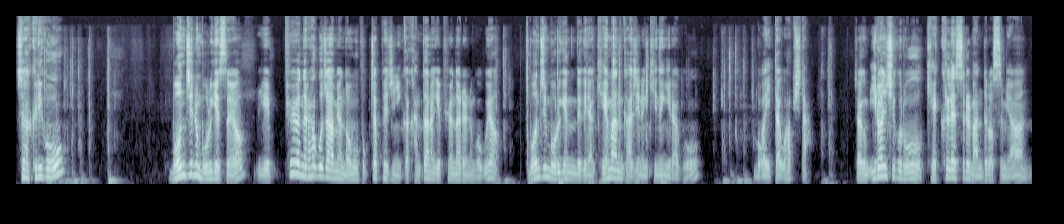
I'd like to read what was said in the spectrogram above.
자, 그리고 뭔지는 모르겠어요. 이게 표현을 하고자 하면 너무 복잡해지니까 간단하게 표현하려는 거고요. 뭔지 모르겠는데 그냥 개만 가지는 기능이라고 뭐가 있다고 합시다. 자, 그럼 이런 식으로 개 클래스를 만들었으면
